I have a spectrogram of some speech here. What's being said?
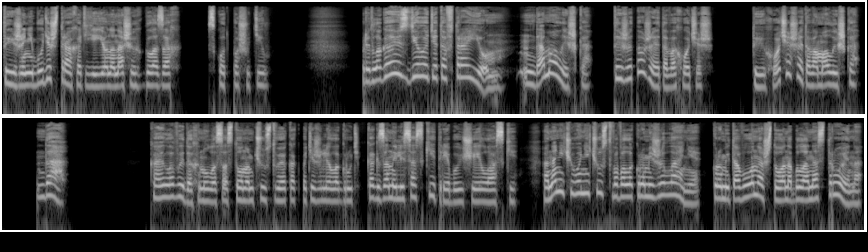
«Ты же не будешь трахать ее на наших глазах?» Скотт пошутил. «Предлагаю сделать это втроем. Да, малышка? Ты же тоже этого хочешь?» «Ты хочешь этого, малышка?» «Да». Кайла выдохнула со стоном, чувствуя, как потяжелела грудь, как заныли соски, требующие ласки. Она ничего не чувствовала, кроме желания, кроме того, на что она была настроена.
